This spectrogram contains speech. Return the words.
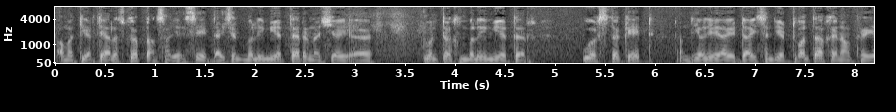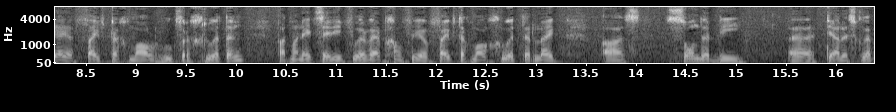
amateur teleskoop, dan sal jy sê 1000 mm en as jy 'n uh, 20 mm oogstuk het, dan deel jy 1000 deur 20 en dan kry jy 'n 50 maal hoekvergroting wat maar net sê die voorwerp gaan vir jou 50 maal groter lyk as sonder die uh teleskoop.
